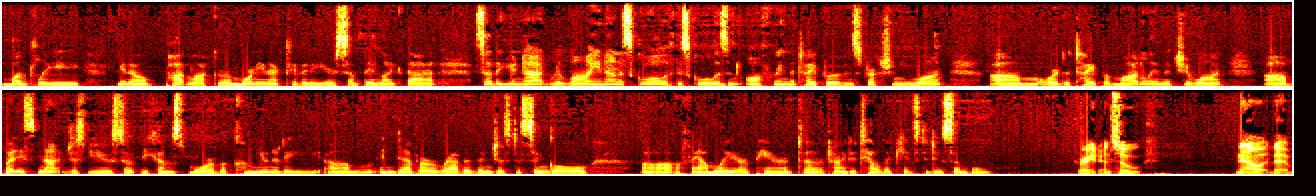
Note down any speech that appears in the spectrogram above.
monthly, you know, potluck or a morning activity or something like that. So that you're not relying on a school if the school isn't offering the type of instruction you want um, or the type of modeling that you want uh, but it's not just you, so it becomes more of a community um, endeavor rather than just a single uh, family or parent uh, trying to tell their kids to do something. Great, and so now that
